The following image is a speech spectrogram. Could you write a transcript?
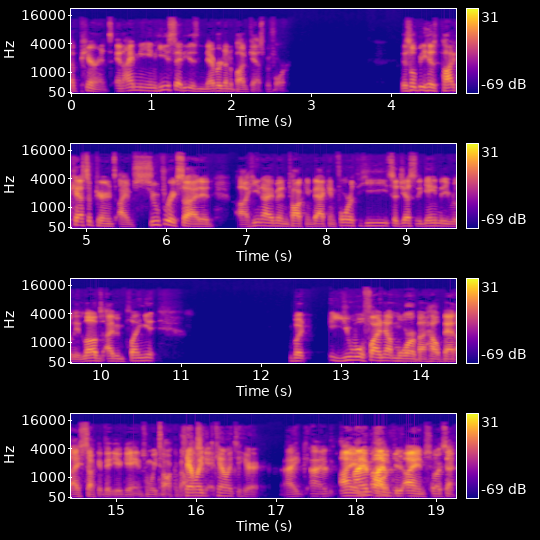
appearance, and I mean, he said he has never done a podcast before. This will be his podcast appearance. I'm super excited. Uh, he and I have been talking back and forth. He suggested a game that he really loves. I've been playing it, but you will find out more about how bad I suck at video games when we talk about. Can't wait. Game. Can't wait to hear it. I I I am, I'm- oh, I'm- dude, I am so excited.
